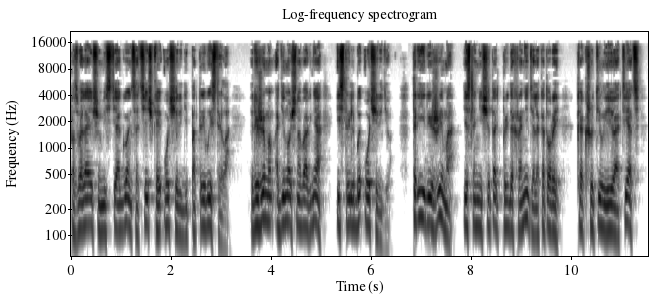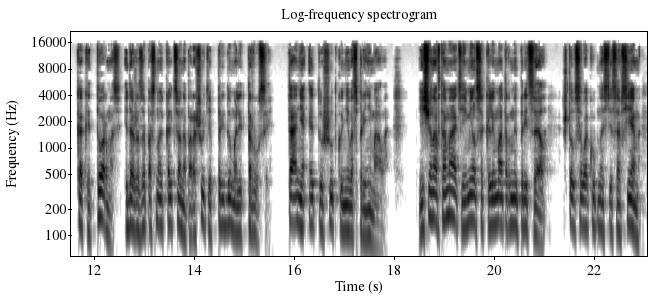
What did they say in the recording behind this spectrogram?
позволяющим вести огонь с отсечкой очереди по три выстрела, режимом одиночного огня и стрельбы очередью. Три режима, если не считать предохранителя, который, как шутил ее отец, как и тормоз, и даже запасное кольцо на парашюте придумали трусы. Таня эту шутку не воспринимала. Еще на автомате имелся коллиматорный прицел, что в совокупности со всем –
